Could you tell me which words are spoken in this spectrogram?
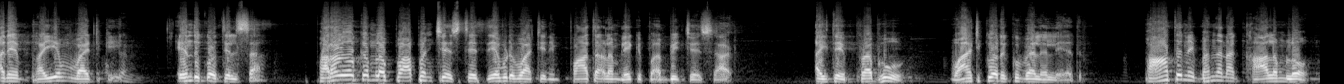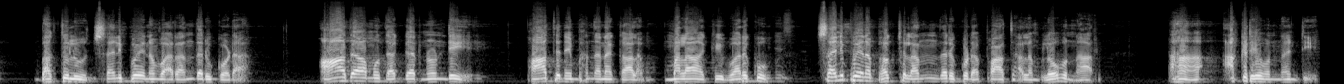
అనే భయం వాటికి. ఎందుకో తెలుసా? పరలోకంలో పాపం చేస్తే దేవుడు వాటిని పాతాళంలోకి పంపించేశాడు. అయితే ప్రభు వాటి కొరకు వెళ్ళలేదు. పాత నిబంధన కాలంలో భక్తులు చనిపోయిన వారందరూ కూడా ఆదాము దగ్గర నుండి పాత నిబంధన కాలం మలాకి వరకు చనిపోయిన భక్తులందరూ కూడా పాతాళంలో ఉన్నారు. ఆ, అక్కడే ఉండండి.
